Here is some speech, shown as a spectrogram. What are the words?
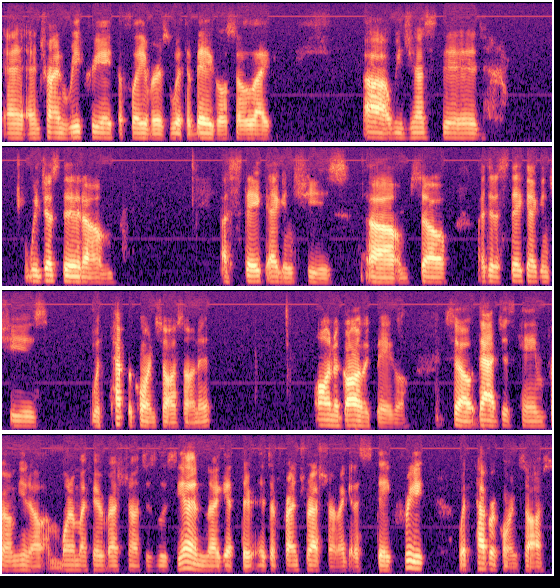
and, and try and recreate the flavors with a bagel. So like uh, we just did we just did um, a steak, egg, and cheese. Um, so I did a steak, egg, and cheese with peppercorn sauce on it on a garlic bagel. So that just came from, you know, one of my favorite restaurants is Lucien. And I get there, it's a French restaurant. I get a steak frite with peppercorn sauce.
